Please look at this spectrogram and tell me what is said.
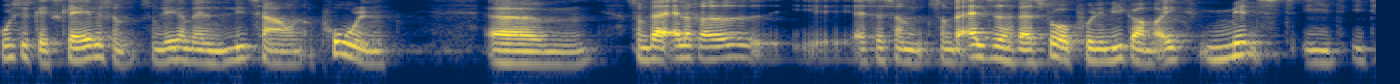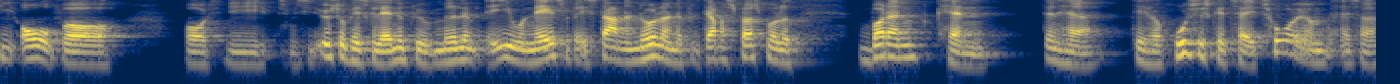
russisk eksklave, som, som ligger mellem Litauen og Polen, øh, som der allerede, øh, altså som, som der altid har været stor polemik om, og ikke mindst i, i de år, hvor, hvor de, som siger, østeuropæiske lande blev medlem af EU og NATO der i starten af nullerne, fordi der var spørgsmålet, hvordan kan den her det her russiske territorium, altså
